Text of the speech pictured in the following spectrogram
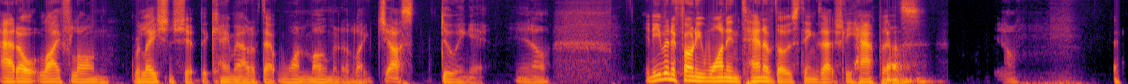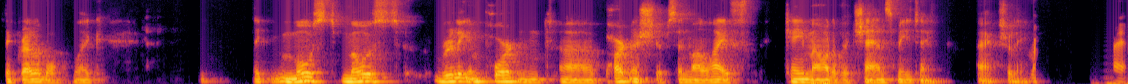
adult lifelong relationship that came out of that one moment of like just doing it you know? And even if only one in 10 of those things actually happens yeah. you know? It's incredible. Like like most most really important uh, partnerships in my life came out of a chance meeting actually right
